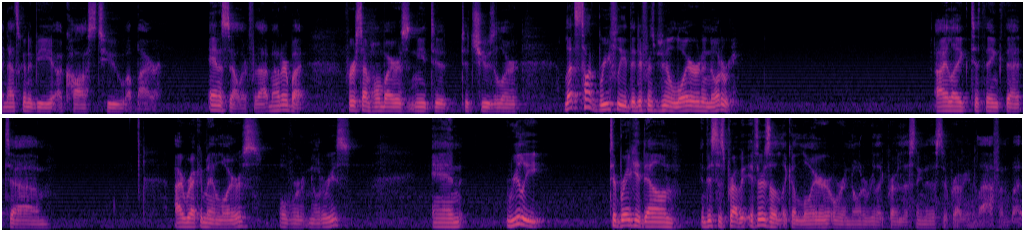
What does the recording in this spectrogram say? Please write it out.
and that's going to be a cost to a buyer and a seller for that matter. But first time home buyers need to, to choose a lawyer. Let's talk briefly the difference between a lawyer and a notary. I like to think that um, I recommend lawyers over notaries. And really, to break it down, and this is probably, if there's a, like a lawyer or a notary like probably listening to this, they're probably laughing, but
